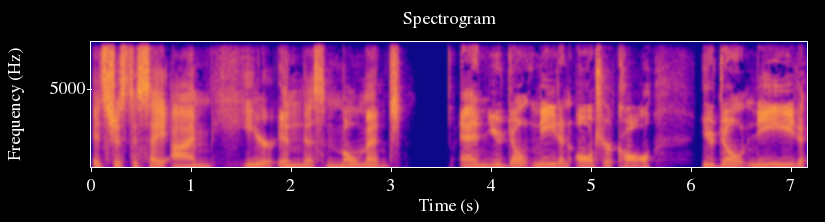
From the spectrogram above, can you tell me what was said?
It's just to say, I'm here in this moment. And you don't need an altar call. You don't need,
